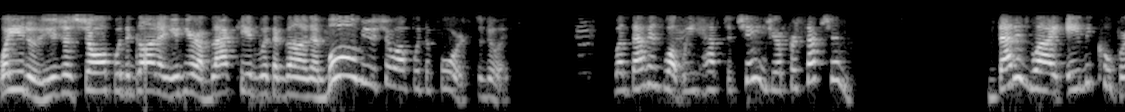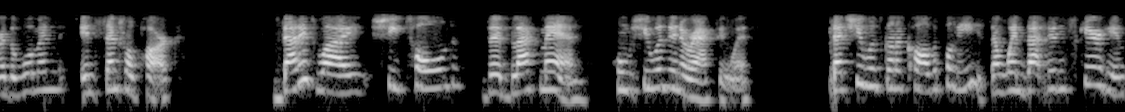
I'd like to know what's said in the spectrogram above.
What do you do? You just show up with a gun and you hear a black kid with a gun and boom, you show up with the force to do it. Well, that is what we have to change your perception. That is why Amy Cooper, the woman in Central Park, that is why she told the black man whom she was interacting with that she was going to call the police. And when that didn't scare him,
